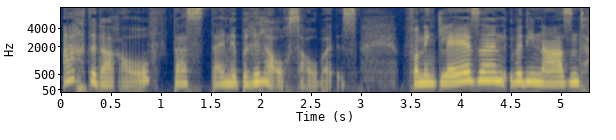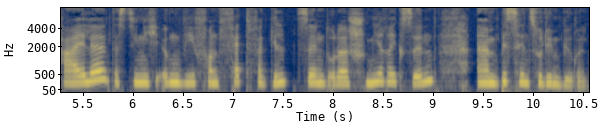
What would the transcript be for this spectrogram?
achte darauf, dass deine Brille auch sauber ist. Von den Gläsern über die Nasenteile, dass die nicht irgendwie von Fett vergilbt sind oder schmierig sind, ähm, bis hin zu den Bügeln.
